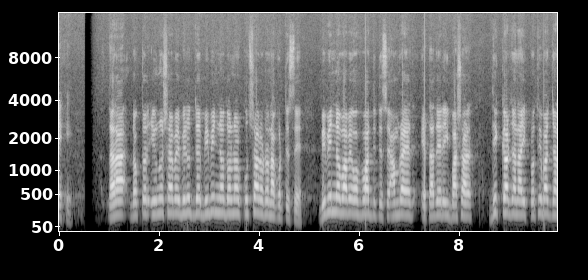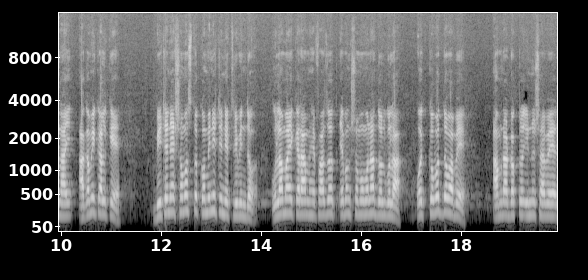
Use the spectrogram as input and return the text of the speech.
রেখে। তারা ডক্টর ইউনু সাহেবের বিরুদ্ধে বিভিন্ন ধরনের কুৎসা রটনা করতেছে, বিভিন্নভাবে অপবাদ দিতেছে। আমরা তাদের এই বাসার ধিক্কার জানাই, প্রতিবাদ জানাই। আগামীকালকে ব্রিটেনের সমস্ত কমিউনিটি নেতৃবৃন্দ উলামায়ে কেরাম হেফাজত এবং সমমনা দলগুলা ঐক্যবদ্ধভাবে আমরা ডক্টর ইউনুস সাহেবের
